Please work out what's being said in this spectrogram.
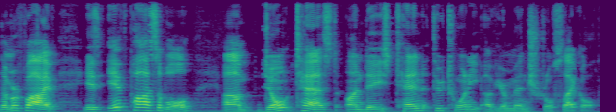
Number five is if possible, um, don't test on days 10 through 20 of your menstrual cycle.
